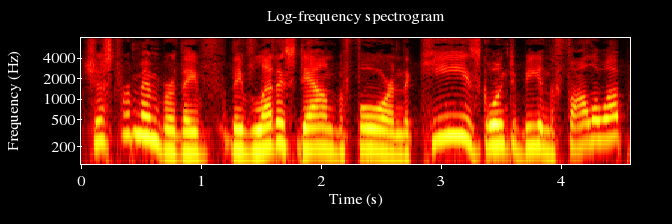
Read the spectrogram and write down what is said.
just remember they've they've let us down before and the key is going to be in the follow-up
